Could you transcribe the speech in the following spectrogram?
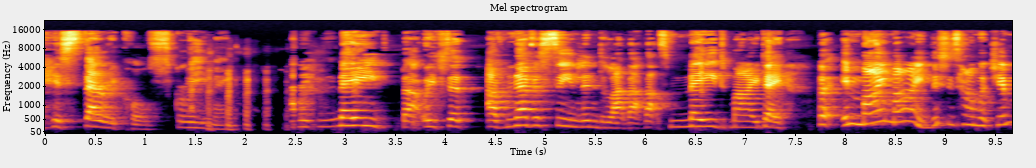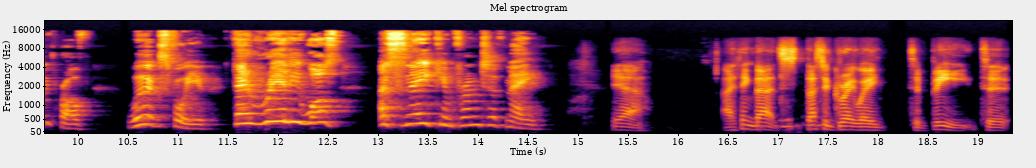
hysterical, screaming. and it made that, we said, I've never seen Linda like that. That's made my day. But in my mind, this is how much improv works for you. There really was a snake in front of me. Yeah. I think that's mm-hmm. that's a great way to be to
